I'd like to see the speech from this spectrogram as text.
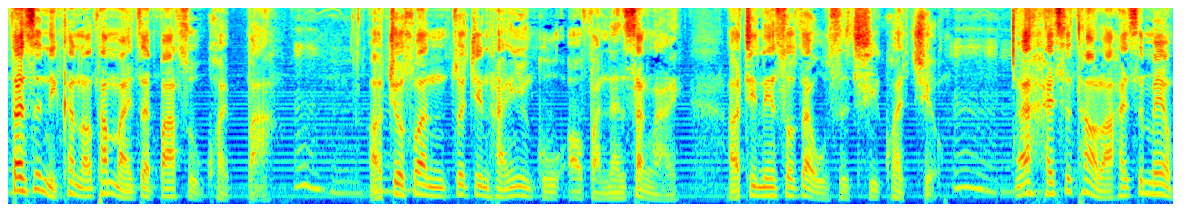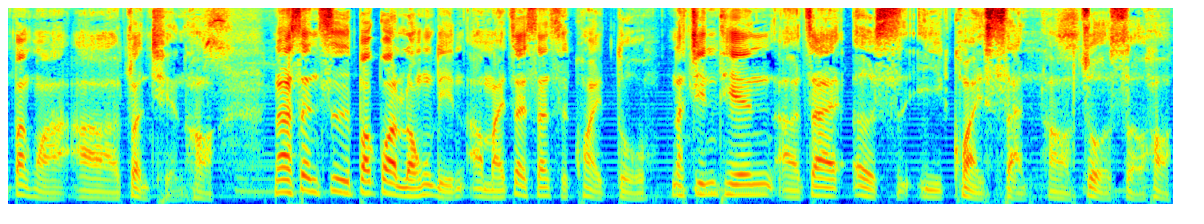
但是你看到它买在八十五块八，嗯哼，啊，就算最近航运股哦反弹上来，啊，今天收在五十七块九，嗯，哎，还是套牢，还是没有办法啊赚钱哈。是那甚至包括龙林啊，买在三十块多，那今天啊在二十一块三哈做手哈。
